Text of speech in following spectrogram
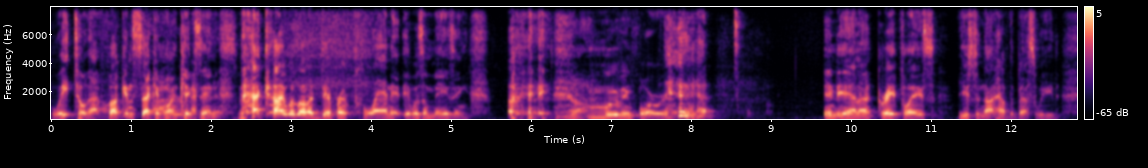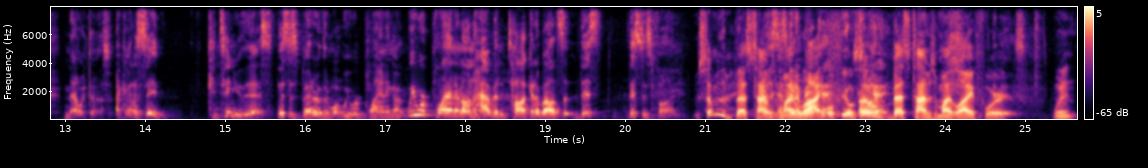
Wait till that oh, fucking second Oh, God, one kicks in. this. That guy was on a different planet. It was amazing. Okay, moving forward. Indiana, great place. Used to not have the best weed. Now it does. I gotta say, continue this. This is better than what we were planning on. We were planning on having talking about this. This is fun. Some of the best times of my life. Some good. of the best times of my life were when,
